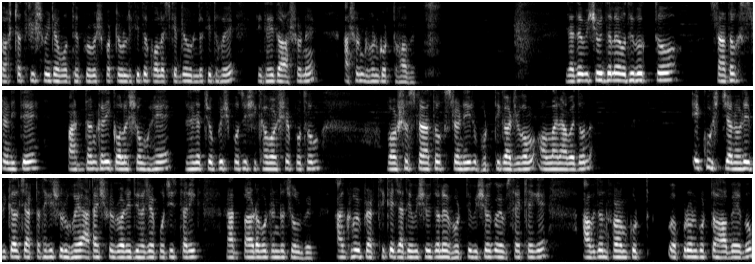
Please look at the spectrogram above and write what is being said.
দশটা ত্রিশ মিনিটের মধ্যে প্রবেশপত্র উল্লিখিত কলেজ কেন্দ্রে উল্লিখিত হয়ে নির্ধারিত আসনে আসন গ্রহণ করতে হবে। জাতীয় বিশ্ববিদ্যালয়ের অধিভুক্ত স্নাতক শ্রেণীতে পাঠদানকারী কলেজসমূহে দু হাজার চব্বিশ পঁচিশ শিক্ষাবর্ষে প্রথম বর্ষ স্নাতক শ্রেণির ভর্তি কার্যক্রম অনলাইন আবেদন একুশ জানুয়ারি বিকাল চারটা থেকে শুরু হয়ে আঠাশ ফেব্রুয়ারি দুই হাজার পঁচিশ তারিখ রাত বারোটা পর্যন্ত চলবে। আগ্রহী প্রার্থীকে জাতীয় বিশ্ববিদ্যালয়ের ভর্তি বিষয়ক ওয়েবসাইট থেকে আবেদন ফর্ম পূরণ করতে হবে এবং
